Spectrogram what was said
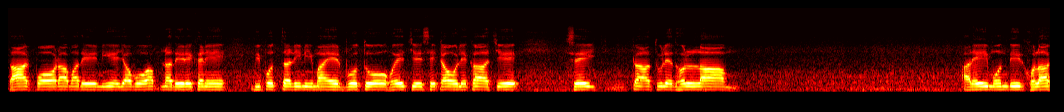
তারপর আমাদের নিয়ে যাব আপনাদের এখানে। বিপত্তারিণী মায়ের ব্রত হয়েছে, সেটাও লেখা আছে। সেইটা তুলে ধরলাম। আর এই মন্দির খোলার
